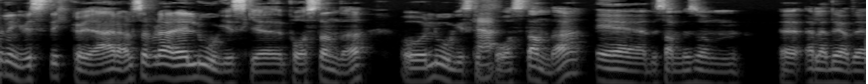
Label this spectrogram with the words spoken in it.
med lingvistikk å gjøre, altså, for det her er logiske påstander, og logiske Ja. påstander er det samme som eh, Eller det er det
